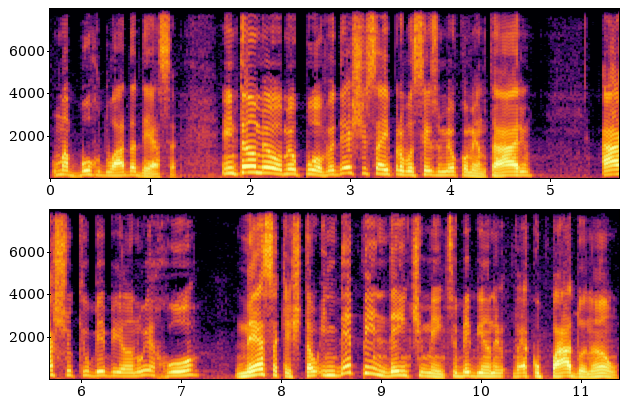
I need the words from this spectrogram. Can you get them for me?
uma bordoada dessa. Então, meu, meu povo, eu deixo isso aí para vocês o meu comentário. Acho que o Bebiano errou nessa questão, independentemente se o Bebiano é culpado ou não,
